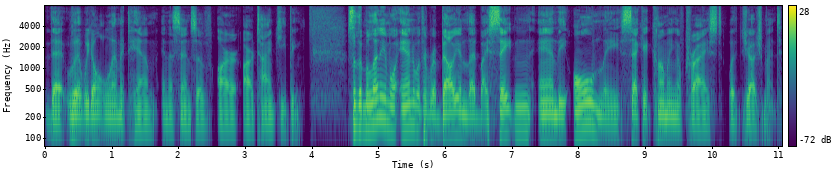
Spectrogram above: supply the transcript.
that that we don't limit him in the sense of our our timekeeping so the millennium will end with a rebellion led by Satan and the only second coming of Christ with judgment.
